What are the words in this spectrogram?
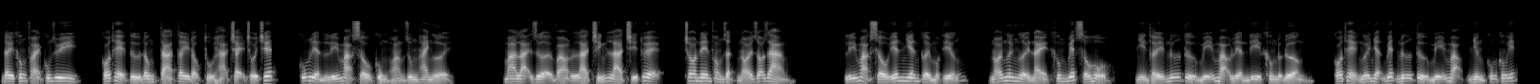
Đây không phải cung duy, có thể từ đông tà tây độc thủ hạ chạy chối chết, cũng liền lý mạc sầu cùng hoàng dung hai người. Mà lại dựa vào là chính là trí tuệ, cho nên phong giật nói rõ ràng. Lý mạc sầu yên nhiên cười một tiếng, nói ngươi người này không biết xấu hổ, nhìn thấy nữ tử mỹ mạo liền đi không được đường, có thể ngươi nhận biết nữ tử mỹ mạo nhưng cũng không ít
